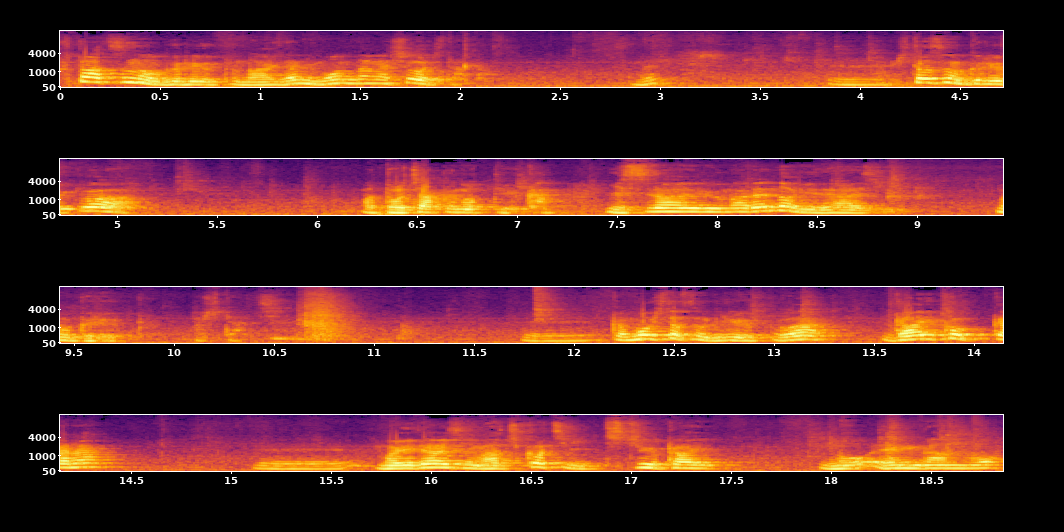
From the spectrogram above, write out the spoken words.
2つのグループの間に問題が生じたと。ですね、えー、1つのグループは、まあ、土着のっていうかイスラエル生まれのユダヤ人のグループの人たち、えー、もう一つのグループは外国から、えーまあ、ユダヤ人あちこち地中海の沿岸の、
